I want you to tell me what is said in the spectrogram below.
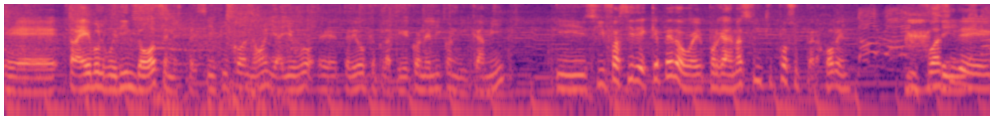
Eh, trae Evil Within 2 en específico, ¿no? Y ahí hubo, eh, te digo que platiqué con él y con Mikami. Y sí fue así de, ¿qué pedo, güey? Porque además es un tipo súper joven. Y fue así de,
